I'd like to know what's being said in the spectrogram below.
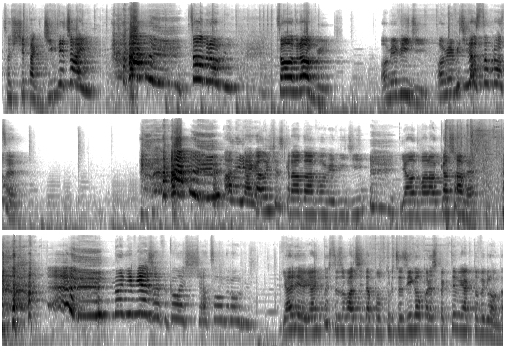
Coś się tak dziwnie czai. Co on robi? Co on robi? On mnie widzi. On mnie widzi na 100%. Ale jaja, on się skrada, bo mnie widzi. Ja odwalam kaszanę. No nie wierzę w gościa, co on robi. Ja nie wiem, jak ktoś chce zobaczyć na powtórce z jego perspektywy, jak to wygląda.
